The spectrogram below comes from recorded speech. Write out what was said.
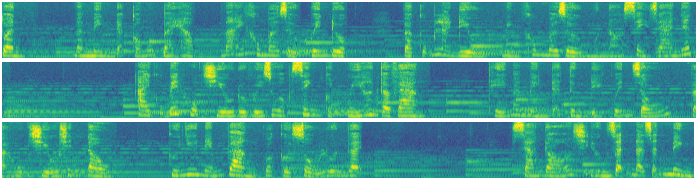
tuần, mà mình đã có một bài học mãi không bao giờ quên được và cũng là điều mình không bao giờ muốn nó xảy ra nhất. Ai cũng biết hộ chiếu đối với du học sinh còn quý hơn cả vàng. Thế mà mình đã từng để quên dấu và hộ chiếu trên tàu, cứ như ném vàng qua cửa sổ luôn vậy. Sáng đó chị hướng dẫn đã dẫn mình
